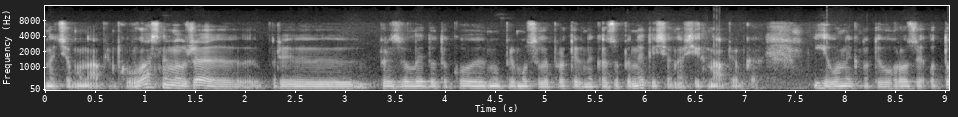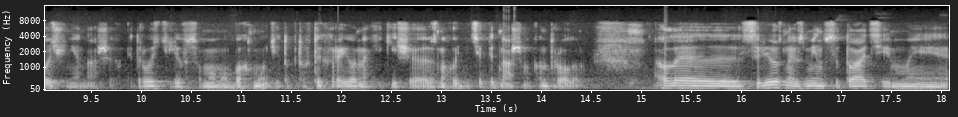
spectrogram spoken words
на цьому напрямку. Власне, ми вже е, при, призвели до такої, ну примусили противника зупинитися на всіх напрямках і уникнути угрози оточення наших підрозділів в самому Бахмуті, тобто в тих районах, які ще знаходяться під нашим контролем. Але серйозних змін в ситуації ми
